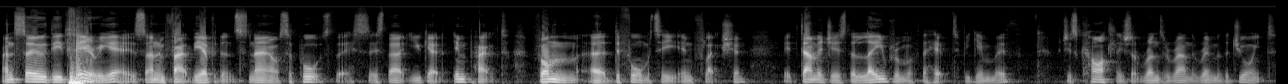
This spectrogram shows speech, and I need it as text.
And so the theory is, and in fact the evidence now supports this, is that you get impact from uh, deformity inflection. It damages the labrum of the hip to begin with, which is cartilage that runs around the rim of the joint,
